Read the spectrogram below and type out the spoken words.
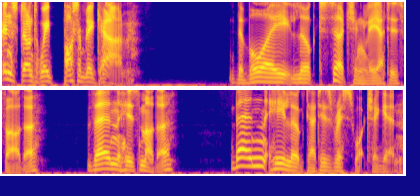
instant we possibly can. The boy looked searchingly at his father, then his mother, then he looked at his wristwatch again.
